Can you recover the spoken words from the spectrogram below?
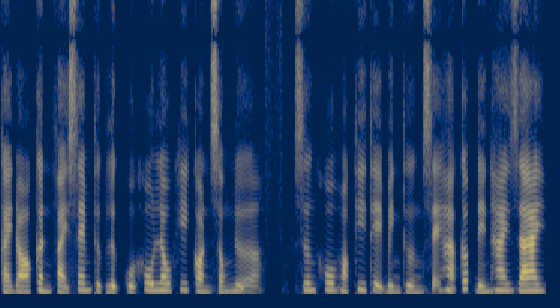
Cái đó cần phải xem thực lực của khô lâu khi còn sống nữa. Xương khô hoặc thi thể bình thường sẽ hạ cấp đến hai giai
